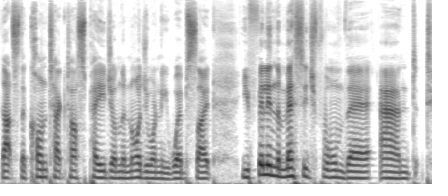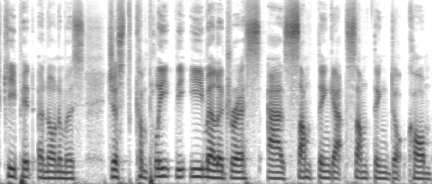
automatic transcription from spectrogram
That's the contact us page on the Naujawani website. You fill in the message form there, and to keep it anonymous, just complete the email address as something at something.com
